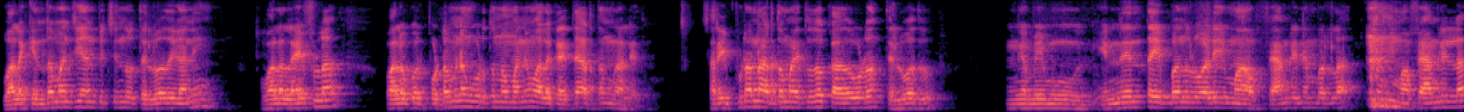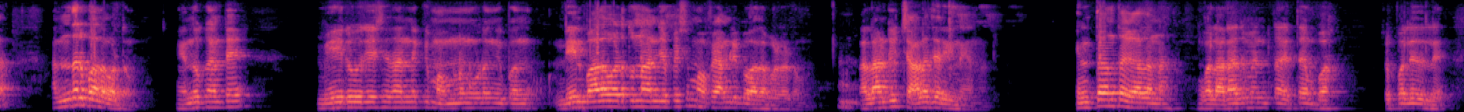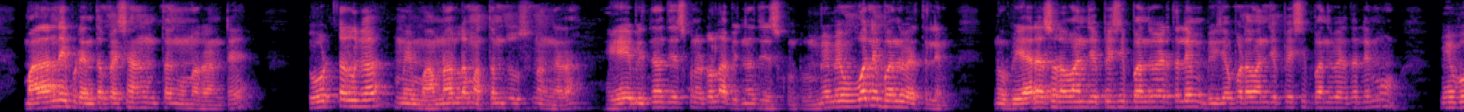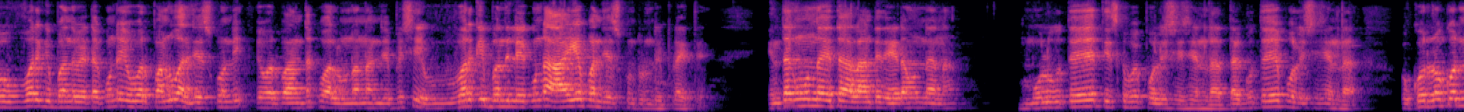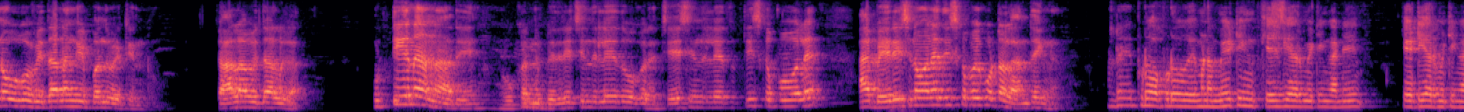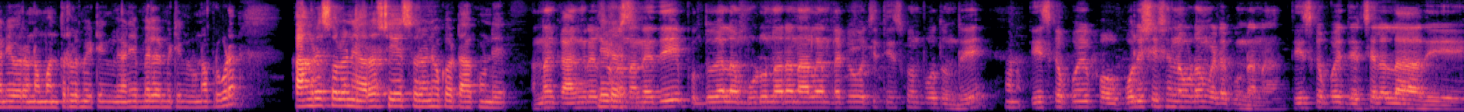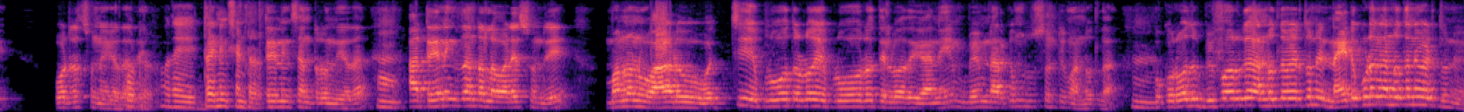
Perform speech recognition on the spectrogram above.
వాళ్ళకి ఎంత మంచిగా అనిపించిందో తెలియదు కానీ వాళ్ళ లైఫ్లో వాళ్ళ ఒకరు పుట్టమినం కొడుతున్నామని వాళ్ళకైతే అర్థం కాలేదు. సరే ఇప్పుడన్నా అర్థమవుతుందో కాదో కూడా తెలియదు ఇంకా మేము ఎన్నెంత ఇబ్బందులు పడి మా ఫ్యామిలీ మెంబర్ల మా ఫ్యామిలీలో అందరు బాధపడ్డాం. ఎందుకంటే మీరు చేసేదానికి మమ్మల్ని కూడా ఇబ్బంది నేను బాధపడుతున్నా అని చెప్పేసి మా ఫ్యామిలీ బాధపడడం. అలాంటివి చాలా జరిగినాయి అన్నమాట. ఇంత అంత కాదన్న వాళ్ళ అరేంజ్మెంట్ అయితే అబ్బా చెప్పలేదులే. మా దాంట్లో ఇప్పుడు ఎంత ప్రశాంతంగా ఉన్నారంటే టోటల్గా మేము మామనార్లో మొత్తం చూస్తున్నాం కదా. ఏ బిజినెస్ చేసుకునేటోళ్ళు ఆ బిజినెస్ చేసుకుంటున్నాం మేము ఎవరిని ఇబ్బంది పెడతలేము నువ్వు బీఆర్ఎస్ అని చెప్పేసి ఇబ్బంది పెడతలేము బీజేపీ అని చెప్పేసి ఇబ్బంది పెడతలేము. మేము ఎవ్వరికి ఇబ్బంది పెట్టకుండా ఎవరి పనులు వాళ్ళు చేసుకోండి. ఎవరి ప్రాంతకు వాళ్ళు ఉండను అని చెప్పేసి ఎవ్వరికి ఇబ్బంది లేకుండా ఆగే పని చేసుకుంటుండ్రు ఇప్పుడైతే. ఇంతకుముందు అయితే అలాంటిది ఏడ ఉందన్న మూలుగుతే తీసుకుపోయి పోలీస్ స్టేషన్లో దగ్గుతే పోలీస్ స్టేషన్లో ఒకరినొకరిని ఒక విధానంగా ఇబ్బంది పెట్టిండ్రు. చాలా విధాలుగా. పుట్టిగానే అన్న అది ఒకరిని బెదిరించింది లేదు ఒకరిని చేసింది లేదు తీసుకుపోవాలి. ఆ బెదిరించిన వాళ్ళే తీసుకుపోయి కొట్టాలి అంతే ఇంకా. అంటే ఇప్పుడు అప్పుడు ఏమైనా మీటింగ్ కేసీఆర్ మీటింగ్ కానీ కేటీఆర్ మీటింగ్ కానీ ఎవరైనా మంత్రుల మీటింగ్ కానీ ఎమ్మెల్యే మీటింగ్లు ఉన్నప్పుడు కూడా కాంగ్రెస్ వాళ్ళని అరెస్ట్ చేస్తారని ఒక టాక్ ఉండే అన్న కాంగ్రెస్ అనేది పొద్దుగాల మూడున్నర నాలుగు గంటలకు వచ్చి తీసుకొని పోతుంది. తీసుకుపోయి పోలీస్ స్టేషన్లో కూడా పెట్టకుండా తీసుకుపోయి జడ్చెలలో అది క్వార్టర్స్ ఉన్నాయి కదా అది. ట్రైనింగ్ సెంటర్ ట్రైనింగ్ సెంటర్ ఉంది కదా. ఆ. ట్రైనింగ్ సెంటర్లో పడేస్తుంది మమ్మల్ని వాడు వచ్చి ఎప్పుడు పోతాడో ఎప్పుడు పోతాడో తెలియదు కానీ మేము నరకం చూస్తుంటాం అన్నుట్లా. ఒక రోజు బిఫోర్గా అన్నుట్లో పెడుతుండే నైట్ కూడా అన్నుతోనే పెడుతుండే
